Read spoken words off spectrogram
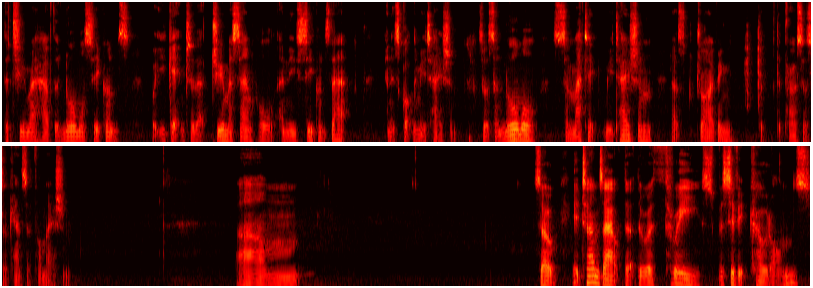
the tumor have the normal sequence, but you get into that tumor sample and you sequence that, and it's got the mutation. So it's a normal somatic mutation that's driving the, the process of cancer formation. Um, so it turns out that there are three specific codons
